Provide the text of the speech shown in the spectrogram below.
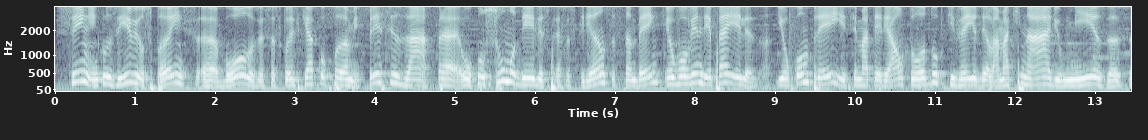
Sim, inclusive os pães, uh, bolos, essas coisas que a Copame precisar para o consumo deles para essas crianças também, eu vou vender para eles. Né? E eu comprei esse material todo que veio de lá, maquinário, mesas, uh,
